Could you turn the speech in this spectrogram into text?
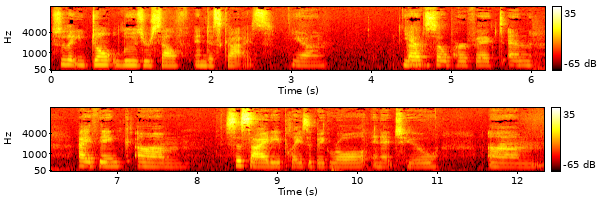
so that you don't lose yourself in disguise Yeah. Yeah. That's so perfect. And I think um, society plays a big role in it too. Um,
